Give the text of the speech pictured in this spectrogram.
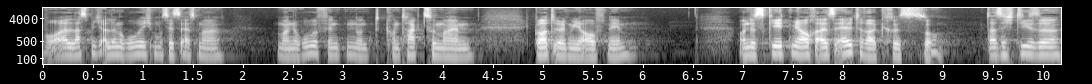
boah, lass mich alle in Ruhe, ich muss jetzt erstmal meine Ruhe finden und Kontakt zu meinem Gott irgendwie aufnehmen. Und es geht mir auch als älterer Christ so, dass ich diese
